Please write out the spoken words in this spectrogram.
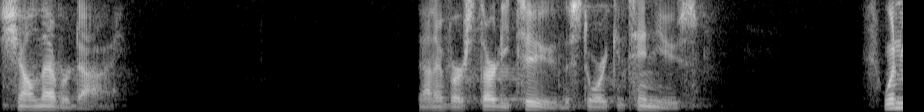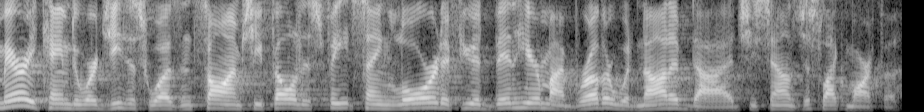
shall never die. Now, in verse 32, the story continues. When Mary came to where Jesus was and saw him, she fell at his feet, saying, Lord, if you had been here, my brother would not have died. She sounds just like Martha.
